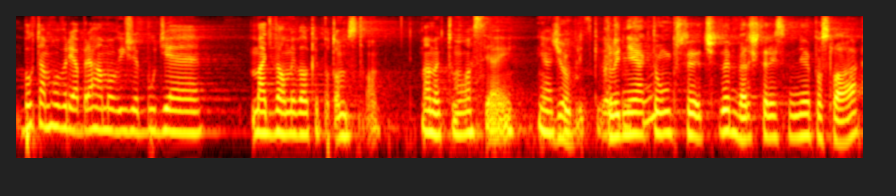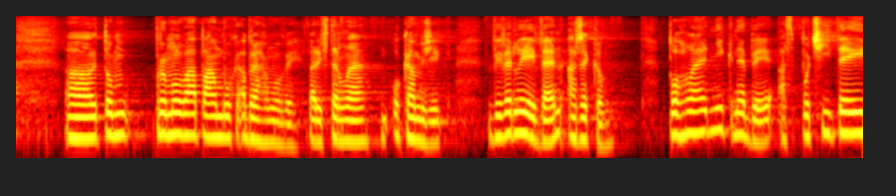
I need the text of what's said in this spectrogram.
Boh tam hovorí Abrahamovi, že bude mať veľmi veľké potomstvo. Máme k tomu asi aj nějaký jo, biblický verš. Klidně jak tomu přečtu ten verš, který jsi mě poslala. Uh, tom promluvá pán Bůh Abrahamovi, tady v tenhle okamžik. Vyvedl jej ven a řekl, Pohlédni k nebi a spočítej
